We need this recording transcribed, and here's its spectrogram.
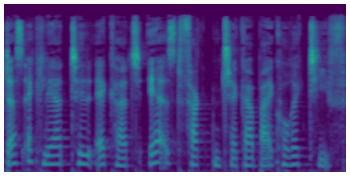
Das erklärt Till Eckert. Er ist Faktenchecker bei Korrektiv.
